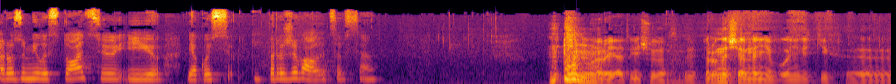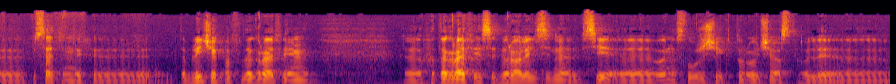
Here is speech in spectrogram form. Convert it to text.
розуміли ситуацію і якось переживали це все. Наверное, я отвечу. Первоначально не было никаких э, писательных э, табличек по фотографиями. Э, Фотографии собирали действительно все э, военнослужащие, которые участвовали, э,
